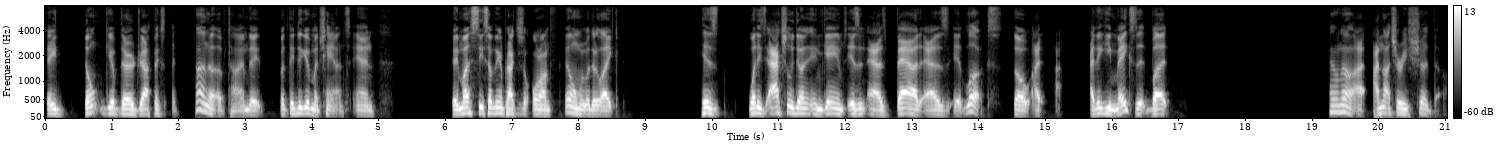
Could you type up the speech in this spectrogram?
they don't give their draft picks a ton of time. They but they do give him a chance, and they must see something in practice or on film where they're like his what he's actually done in games isn't as bad as it looks. So I I, think he makes it, but I don't know. I, I'm not sure he should though.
